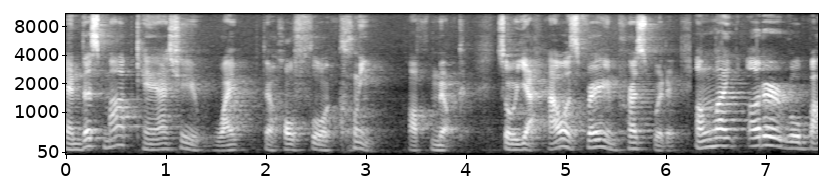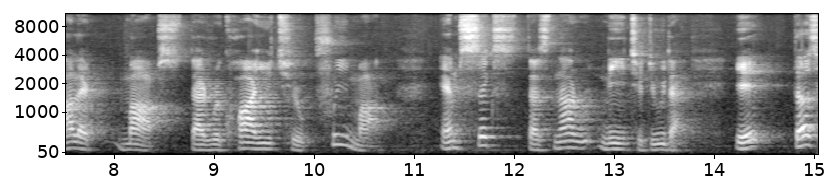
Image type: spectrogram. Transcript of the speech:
And this mop can actually wipe the whole floor clean of milk. So yeah, I was very impressed with it. Unlike other robotic mops that require you to pre-mop, M6 does not need to do that. It does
